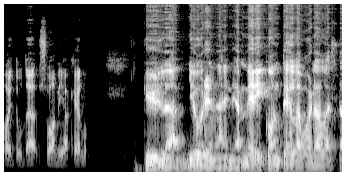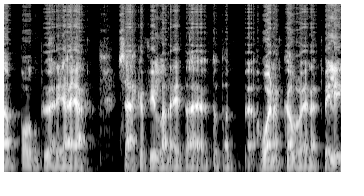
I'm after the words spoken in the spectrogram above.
hoituu tämä Suomi-jakelu. Kyllä, juuri näin. Ja merikonteilla voidaan laittaa polkupyöriä ja sähköfillareita ja tuota, huonekaluja, näitä peli,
